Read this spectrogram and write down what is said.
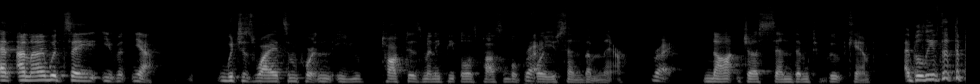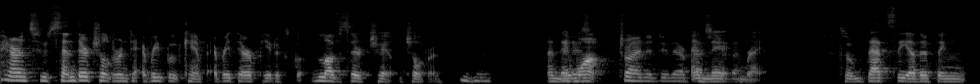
and, and I would say even yeah, which is why it's important that you talk to as many people as possible before Right. you send them there. Right. not just send them to boot camp. I believe that the parents who send their children to every boot camp, every therapeutic school, loves their ch- children, hmm and they And want trying to do their best and they for them. right. So that's the other thing.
